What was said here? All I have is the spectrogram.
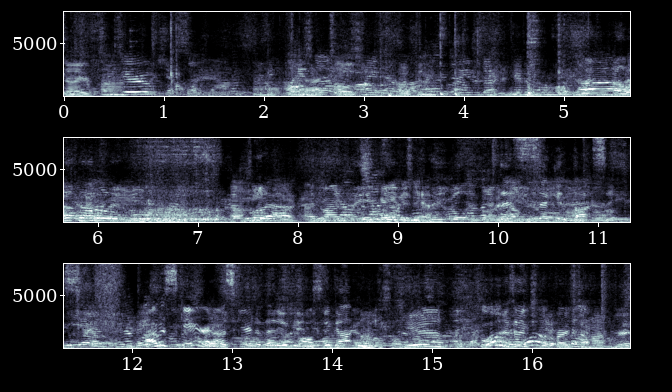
No, you're fine. I was, I was hoping I could get him more. I finally made it Yeah. legal and then That second Thoughtseize. I was scared. I was scared of that Ugin. It got me. Yeah, that's actually the first time I've dri-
